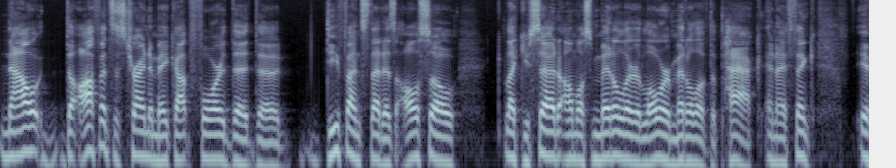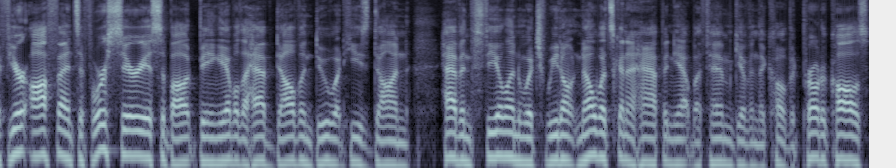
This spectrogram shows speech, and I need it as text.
now the offense is trying to make up for the the defense that is also, like you said, almost middle or lower middle of the pack. And I think if your offense, if we're serious about being able to have Dalvin do what he's done, having Thielen, which we don't know what's going to happen yet with him given the COVID protocols,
